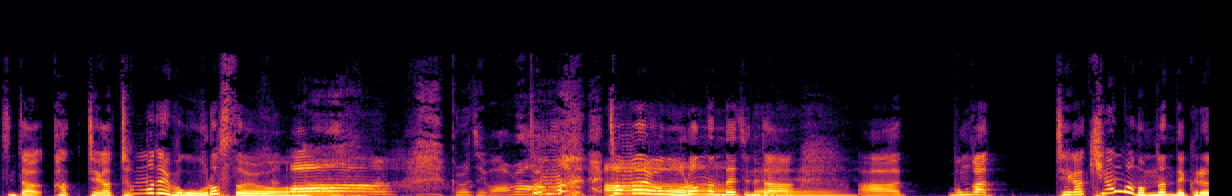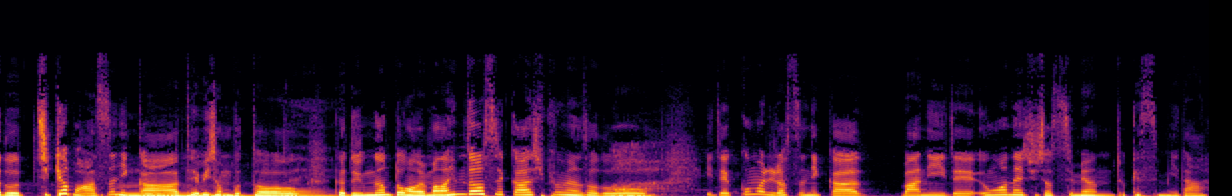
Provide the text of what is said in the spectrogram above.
진짜 각 제가 첫 무대를 보고 울었어요. 아. 그러지 마라. 첫 무대 보고 울었는데 진짜 네. 아 뭔가 제가 키운 건 없는데 그래도 지켜봤으니까 음. 데뷔 전부터 네. 그래도 6년 동안 얼마나 힘들었을까 싶으면서도 아. 이제 꿈을 이뤘으니까 많이 이제 응원해 주셨으면 좋겠습니다.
